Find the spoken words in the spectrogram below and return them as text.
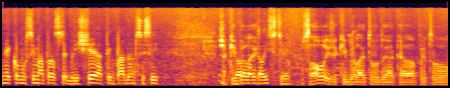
niekomu si ma proste bližšie a tým pádom si si Kybelaj, to, to isté. sa hovorí, že Kybelaj toho dejaka preto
